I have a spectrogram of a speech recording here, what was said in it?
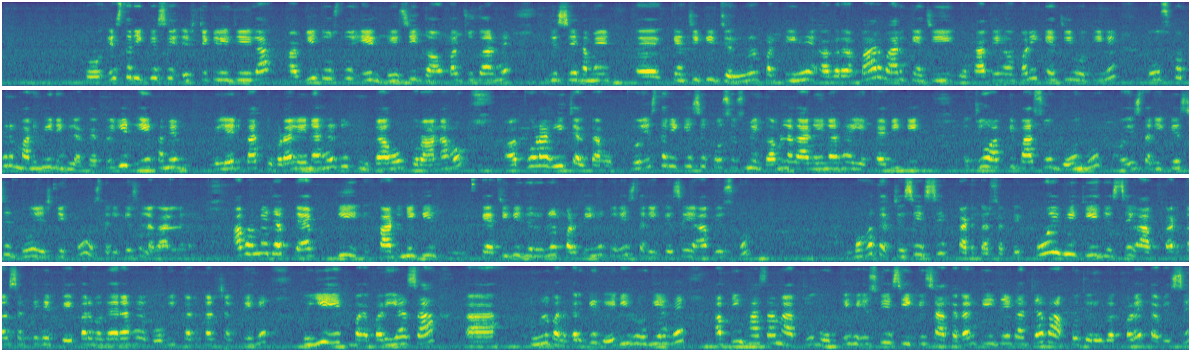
तो इस तरीके से स्टिक लीजिएगा। अब ये दोस्तों एक देसी गाँव का जुगाड़ है, जिससे हमें कैंची की ज़रूरत पड़ती है। अगर बार बार कैंची उठाते हैं बड़ी कैंची होती है तो उसको फिर मन भी नहीं लगता। तो ये एक हमें ब्लेड का टुकड़ा लेना है, जो टूटा हो, पुराना हो, और थोड़ा ही चलता हो। तो इस तरीके से कुछ उसमें गम लगा लेना है, ये फेविक जो आपके पास हो गोंद हो, और इस तरीके से दो स्टिक को इस तरीके से लगा लेना है। अब हमें जब टैप की, काटने की कैची की ज़रूरत पड़ती है तो इस तरीके से आप इसको बहुत अच्छे से इससे कट कर सकते हैं। कोई भी चीज़ इससे आप कट कर सकते हैं, पेपर वगैरह है, वो भी कट कर सकते हैं। तो ये एक बढ़िया सा टूल बन करके रेडी हो गया है। अपनी भाषा में आप जो बोलते हैं, इसको इसी के साथ रख दीजिएगा। जब आपको ज़रूरत पड़े, तब इससे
